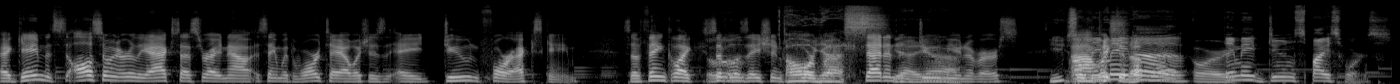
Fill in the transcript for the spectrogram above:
a game that's also in early access right now. Same with Wartail, which is a Dune 4X game. So think like Ooh. Civilization 4, Oh, but yes. set in Yeah, the Dune yeah. universe. You, so Um, you they picked made it up uh, or they made Dune Spice Wars.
